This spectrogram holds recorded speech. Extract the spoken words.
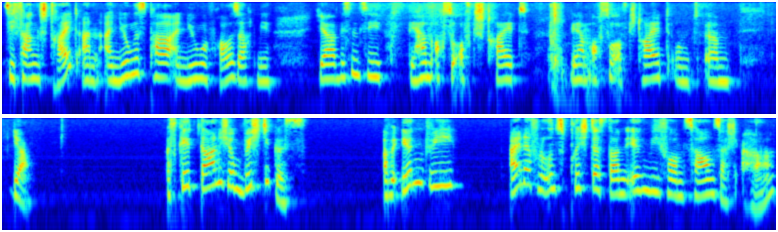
Sie fangen Streit an. Ein junges Paar, eine junge Frau sagt mir, ja, wissen Sie, wir haben auch so oft Streit. Wir haben auch so oft Streit und ähm, ja, es geht gar nicht um Wichtiges. Aber irgendwie, einer von uns bricht das dann irgendwie vom Zaun, sag ich, aha,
